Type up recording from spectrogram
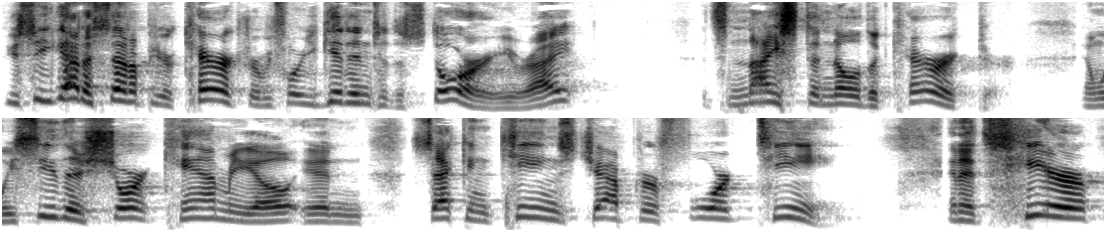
You see, you got to set up your character before you get into the story, right? It's nice to know the character. And we see this short cameo in 2 Kings chapter 14. And it's here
